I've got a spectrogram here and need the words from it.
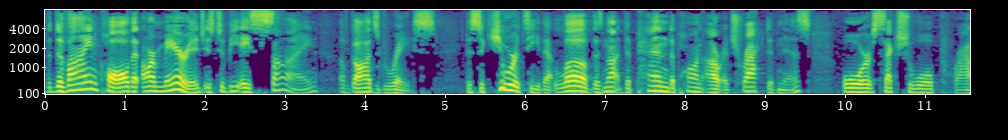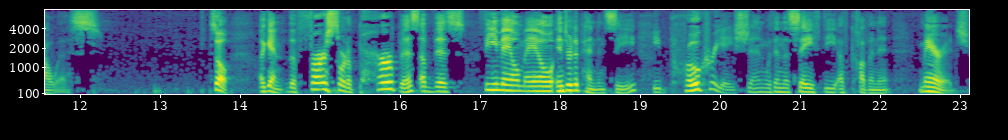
The divine call that our marriage is to be a sign of God's grace the security that love does not depend upon our attractiveness or sexual prowess. So, again, the first sort of purpose of this female male interdependency, the procreation within the safety of covenant marriage.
